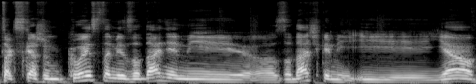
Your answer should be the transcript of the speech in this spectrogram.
так скажем, квестами, заданиями, э, задачками, и я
